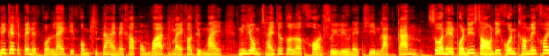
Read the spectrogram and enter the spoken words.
นี่ก็จะเป็นเหตุผลแรกที่ผมคิดได้นะครับผมว่าทำไมเขาถึงไม่นิยมใช้เจ้าตัวละครซุยริวในทีมหลักกัน ส่วนเหตุผลที่ 2 ที่คนเขาไม่ค่อย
